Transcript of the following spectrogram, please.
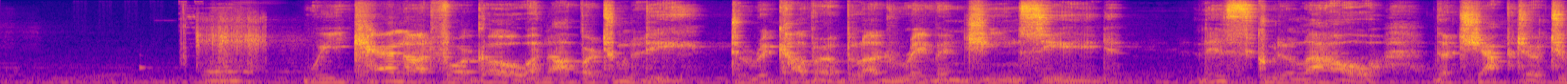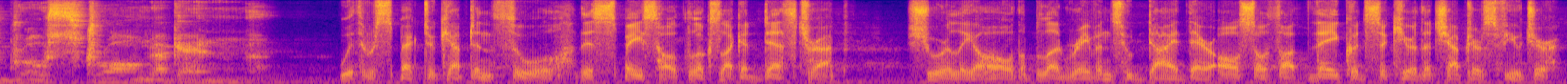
We cannot forego an opportunity to recover Blood Raven gene seed. This could allow the chapter to grow strong again. With respect to Captain Thule, this Space Hulk looks like a death trap. Surely all the Blood Ravens who died there also thought they could secure the chapter's future.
